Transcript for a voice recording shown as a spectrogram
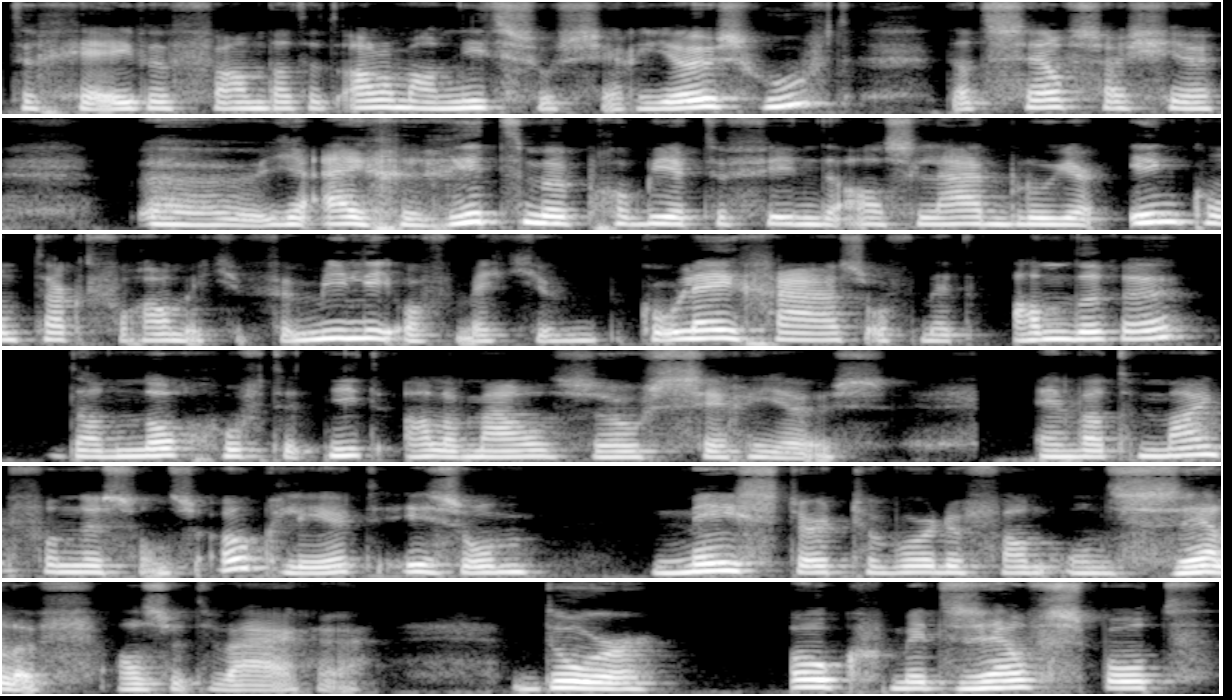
te geven van dat het allemaal niet zo serieus hoeft. Dat zelfs als je uh, je eigen ritme probeert te vinden als laadbloeier in contact, vooral met je familie of met je collega's of met anderen, dan nog hoeft het niet allemaal zo serieus. En wat mindfulness ons ook leert, is om meester te worden van onszelf, als het ware. Door ook met zelfspot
